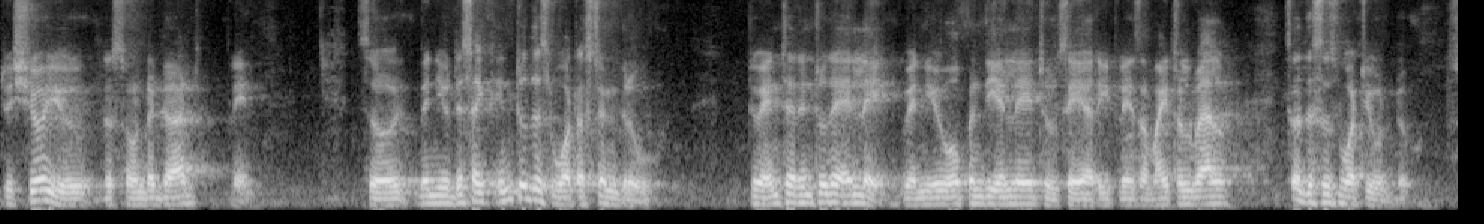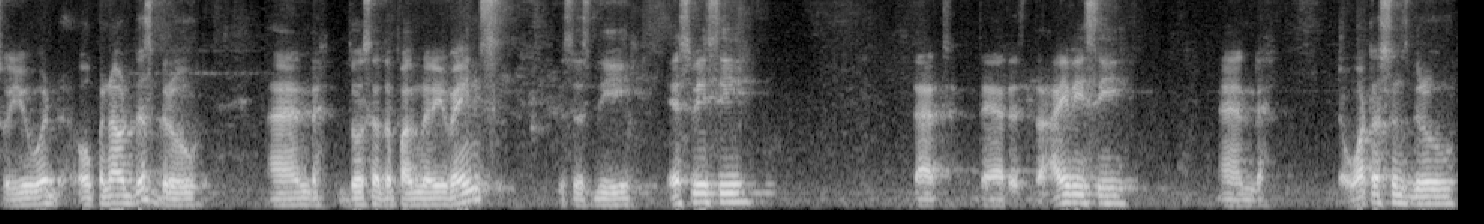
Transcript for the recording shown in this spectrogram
to show you the Sondergaard plane. So when you dissect into this Waterston groove, to enter into the LA, when you open the LA to say a replace a mitral valve, so this is what you would do. So you would open out this groove and those are the pulmonary veins. This is the SVC, that there is the IVC and the Waterston's groove,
